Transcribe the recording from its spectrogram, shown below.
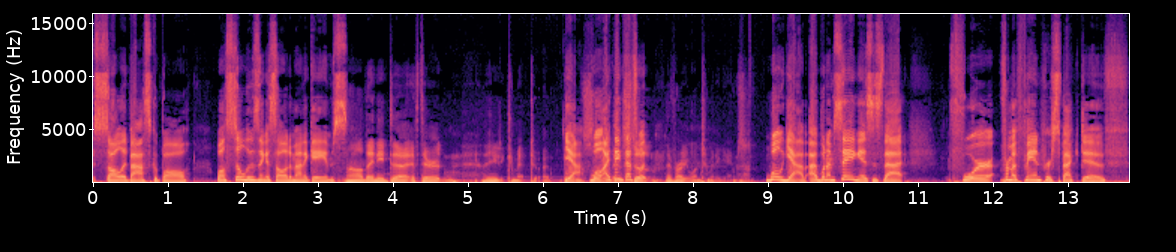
solid basketball while still losing a solid amount of games. Oh, they need to if they're they need to commit to it. Yeah, well, I think that's still, what they've already won too many games. Well, yeah, I, what I'm saying is is that for from a fan perspective,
